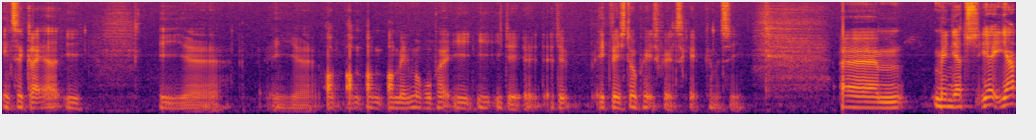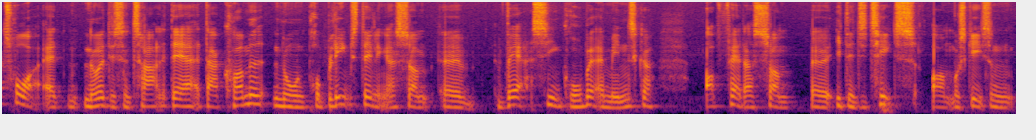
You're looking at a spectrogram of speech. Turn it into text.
integreret i, i, øh, i, øh, om, om, om, om Mellem-Europa i, i, i det, øh, det, et vesteuropæisk fællesskab, kan man sige. Øhm, men jeg, jeg, jeg tror, at noget af det centrale, det er, at der er kommet nogle problemstillinger, som øh, hver sin gruppe af mennesker opfatter som øh, identitets- og måske sådan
